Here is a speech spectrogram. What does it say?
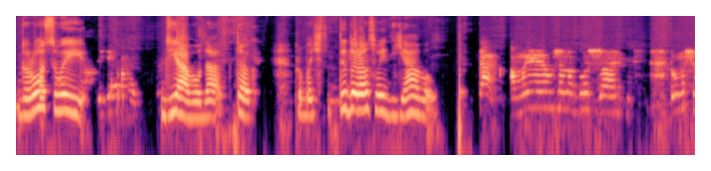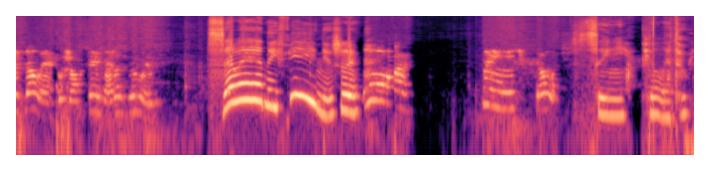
Дорослий дьявол, так. Так. Пробачте, ти дорослий дьявол. Так, а ми вже наближаємось. Тому що зеле, жовтий зараз зелений. Зелений фініш. Ой! Синій. Синій, фіолетовий.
